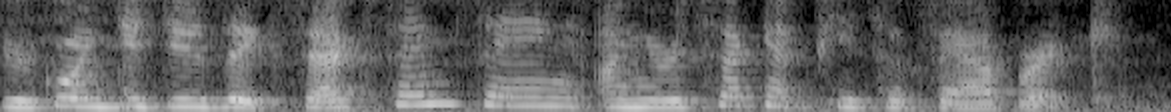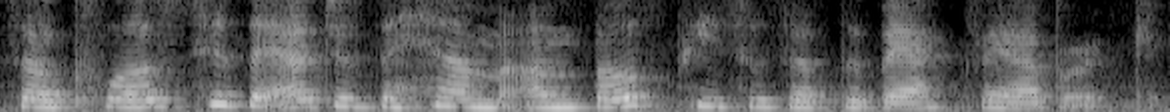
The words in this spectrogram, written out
You're going to do the exact same thing on your second piece of fabric. Sew close to the edge of the hem on both pieces of the back fabric.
